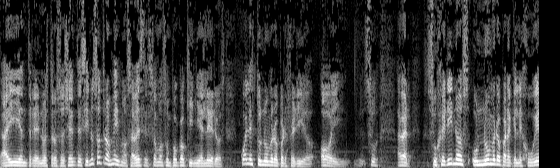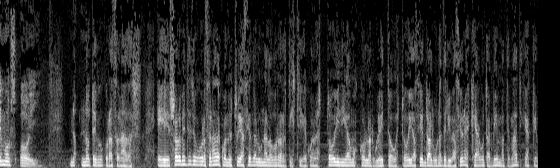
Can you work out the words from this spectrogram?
ahí entre nuestros oyentes y nosotros mismos a veces somos un poco quiñeleros. ¿Cuál es tu número preferido hoy? Su- a ver, sugerinos un número para que le juguemos hoy. No, no tengo corazonadas. Eh, solamente tengo corazonadas cuando estoy haciendo alguna labor artística, cuando estoy, digamos, con la ruleta o estoy haciendo algunas derivaciones que hago también matemáticas, que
